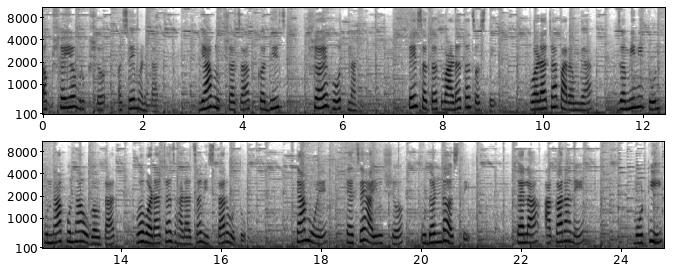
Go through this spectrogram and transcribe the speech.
अक्षय वृक्ष असे म्हणतात. या वृक्षाचा कधीच क्षय होत नाही. ते सतत वाढतच असते. वडाच्या पारंब्या जमिनीतून पुन्हा पुन्हा उगवतात व वडाच्या झाडाचा विस्तार होतो. त्यामुळे त्याचे आयुष्य उदंड असते. त्याला आकाराने मोठी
